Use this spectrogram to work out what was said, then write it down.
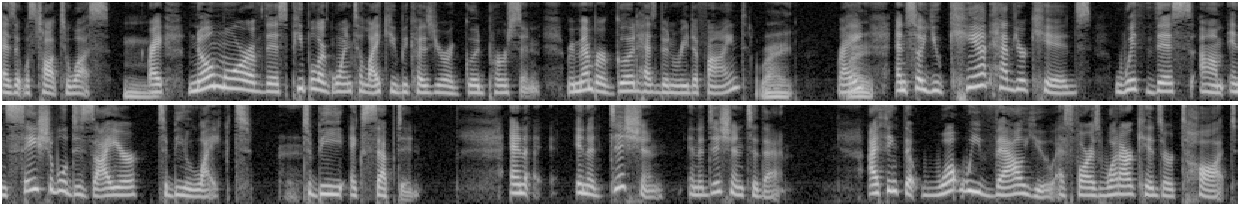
as it was taught to us, hmm. right? No more of this. People are going to like you because you're a good person. Remember, good has been redefined, Right. Right? Right. And so you can't have your kids with this um, insatiable desire to be liked, to be accepted. And in addition, in addition to that, I think that what we value as far as what our kids are taught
